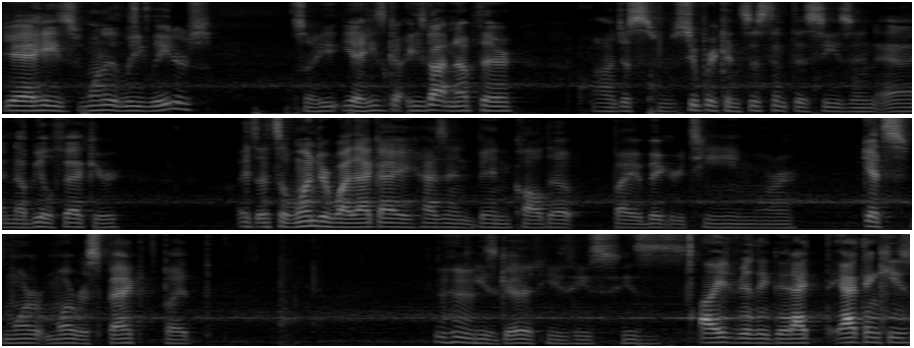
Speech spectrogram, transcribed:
yeah, he's one of the league leaders. So he yeah he's got he's gotten up there, uh, just super consistent this season. And Nabil Fekir, it's it's a wonder why that guy hasn't been called up by a bigger team or gets more more respect. But Mm-hmm. he's good. He's he's he's Oh, he's really good. I I think he's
